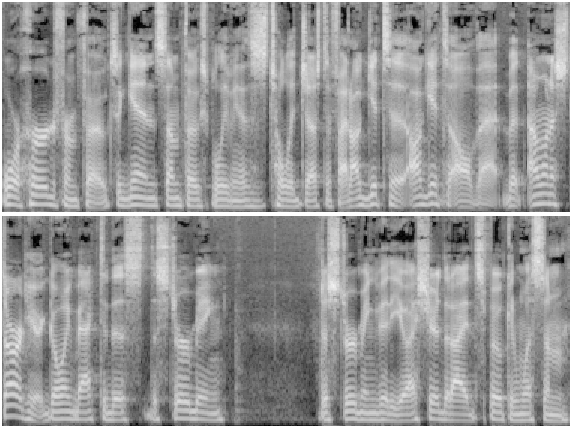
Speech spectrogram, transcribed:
or heard from folks. Again, some folks believing this is totally justified. I'll get to I'll get to all that, but I want to start here going back to this disturbing disturbing video. I shared that I had spoken with some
